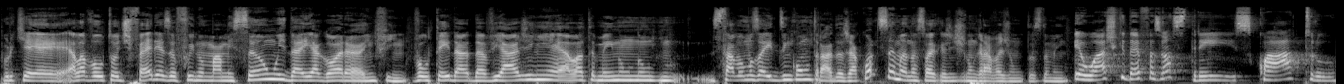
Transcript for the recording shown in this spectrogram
Porque ela voltou de férias, eu fui numa missão e daí agora, enfim, voltei da, da viagem e ela também não, não, não- estávamos aí desencontradas já. Quantas semanas faz que a gente não grava juntas também? Eu acho que deve fazer umas três, quatro,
